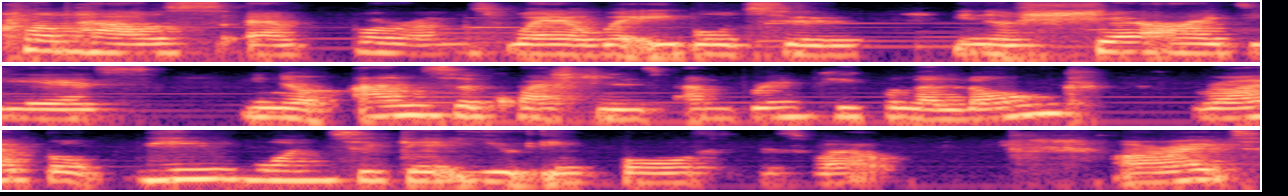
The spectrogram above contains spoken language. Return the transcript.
clubhouse um, forums where we're able to you know share ideas you know, answer questions and bring people along, right? But we want to get you involved as well. All right.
